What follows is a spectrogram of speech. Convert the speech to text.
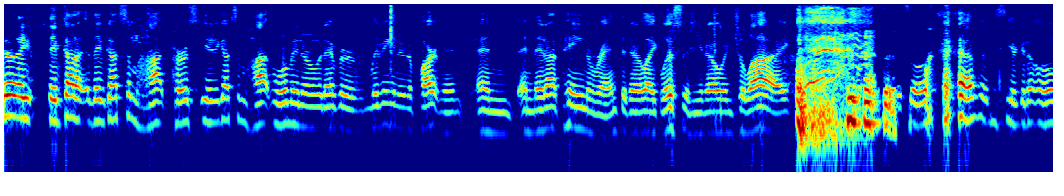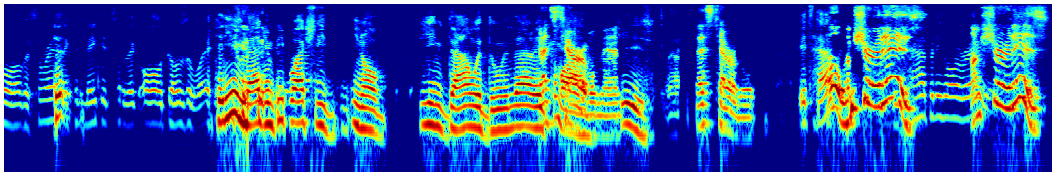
You know, they they've got a, they've got some hot person, you know, they got some hot woman or whatever living in an apartment, and and they're not paying the rent, and they're like, listen, you know, in July, this all happens, you're gonna owe all this rent. I can make it so that all goes away. Can you imagine people actually, you know, being down with doing that? I mean, That's come on. terrible, man. Jeez. That's terrible. It's happening. Oh, I'm sure it It's happening already. I'm sure it is.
